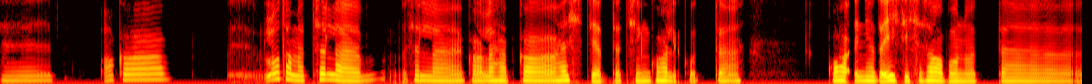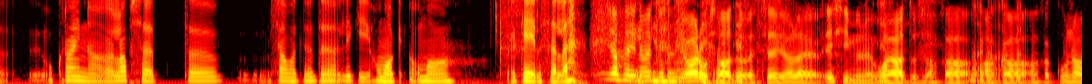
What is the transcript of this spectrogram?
Äh, aga loodame, et selle, sellega läheb ka hästi, et, et siin kohalikud koha, nii-öelda Eestisse saabunud äh, Ukraina lapsed äh, saavad nii-öelda ligi oma, oma keelsele. jah, ei no eks see on ju arusaadav, et see ei ole esimene Just. vajadus, aga, aga, aga, aga kuna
